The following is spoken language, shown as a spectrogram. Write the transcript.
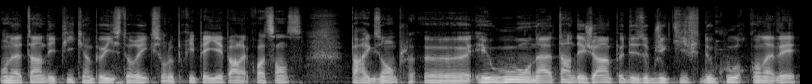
on atteint des pics un peu historiques sur le prix payé par la croissance par exemple, euh, et où on a atteint déjà un peu des objectifs de cours qu'on avait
